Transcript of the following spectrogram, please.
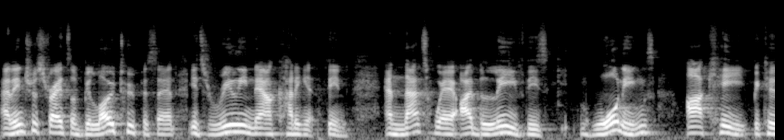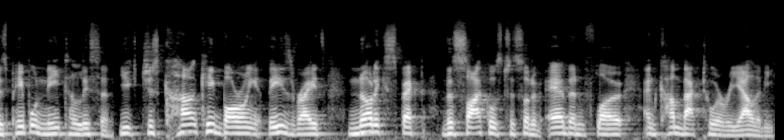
and interest rates of below 2%, it's really now cutting it thin. And that's where I believe these warnings are key because people need to listen. You just can't keep borrowing at these rates, not expect the cycles to sort of ebb and flow and come back to a reality.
